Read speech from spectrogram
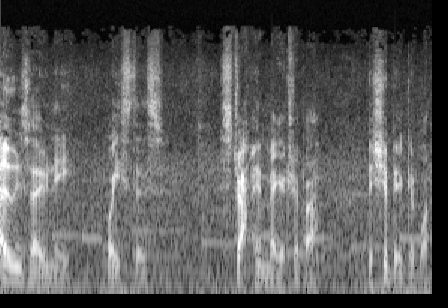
ozony oysters. Strap in, Mega Tripper. This should be a good one.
